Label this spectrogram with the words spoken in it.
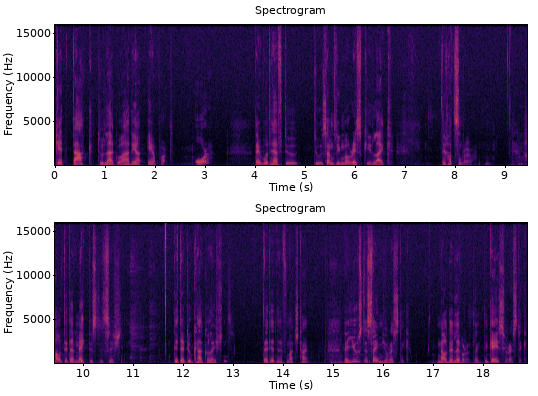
get back to LaGuardia Airport. Or they would have to do something more risky, like the Hudson River. how did they make this decision? Did they do calculations? They didn't have much time. They used the same heuristic, now deliberately, the gaze heuristic.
